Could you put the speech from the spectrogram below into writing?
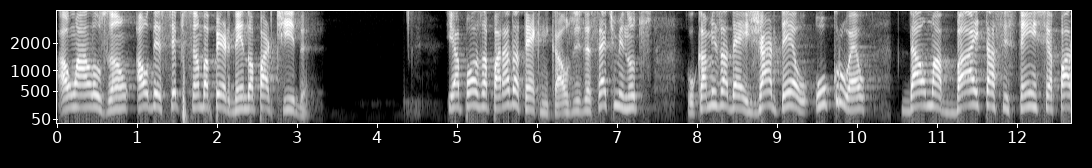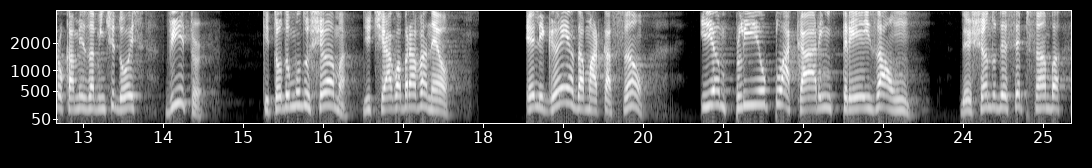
uma alusão ao Decep Samba perdendo a partida. E após a parada técnica, aos 17 minutos, o camisa 10 Jardel, o Cruel, dá uma baita assistência para o camisa 22, Vitor, que todo mundo chama de Thiago Abravanel. Ele ganha da marcação e amplia o placar em 3 a 1, deixando o Decepsamba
